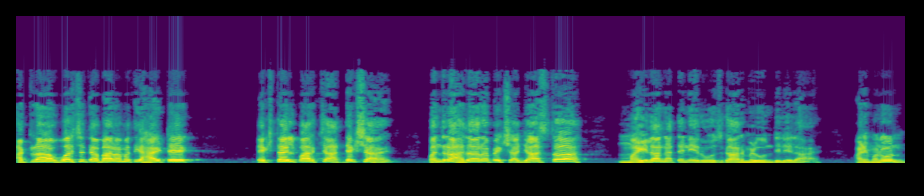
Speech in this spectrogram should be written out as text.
अठरा वर्ष त्या बारामती हायटेक टेक्सटाईल पार्कच्या अध्यक्ष आहेत. पंधरा हजारापेक्षा जास्त महिलांना त्यांनी रोजगार मिळवून दिलेला आहे. आणि म्हणून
